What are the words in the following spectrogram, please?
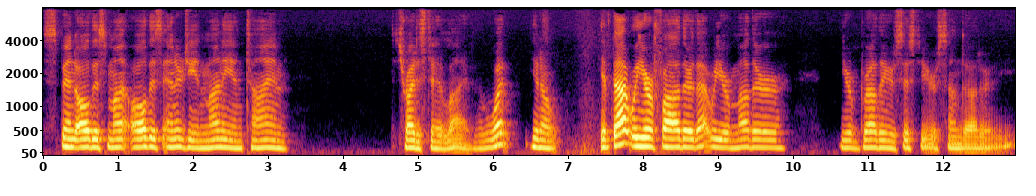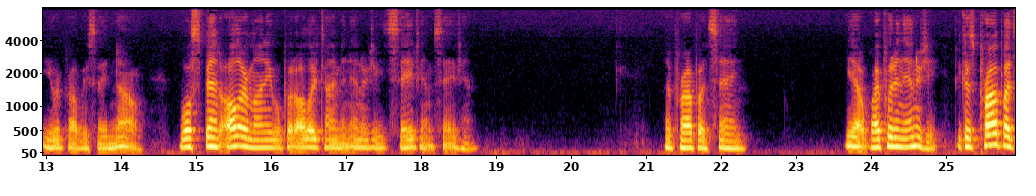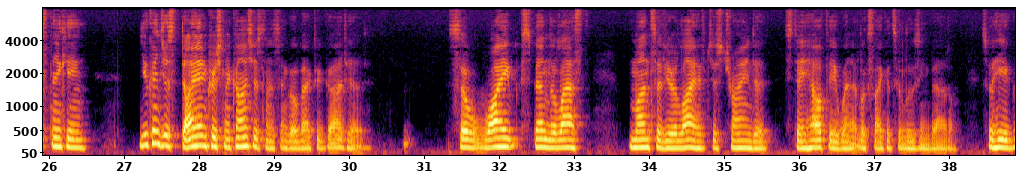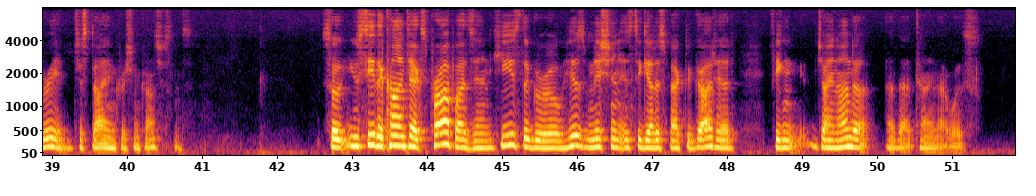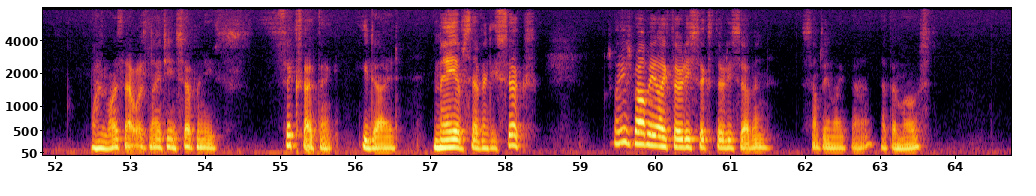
spend all this, mo- all this energy and money and time to try to stay alive? What, you know, if that were your father, that were your mother, your brother, your sister, your son, daughter, you would probably say, no. We'll spend all our money, we'll put all our time and energy, save him, save him. The Prabhupada's saying, yeah, why put in the energy? Because Prabhupada's thinking, you can just die in Krishna consciousness and go back to Godhead. So why spend the last months of your life just trying to stay healthy when it looks like it's a losing battle? So he agreed, just die in Krishna consciousness. So you see the context Prabhupada's in. He's the guru. His mission is to get us back to Godhead. If he can, Jayananda at uh, that time, that was, when was that? Was 1976, I think. He died. May of 76. So he's probably like 36, 37, something like that at the most.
